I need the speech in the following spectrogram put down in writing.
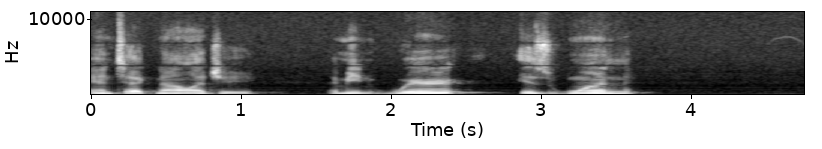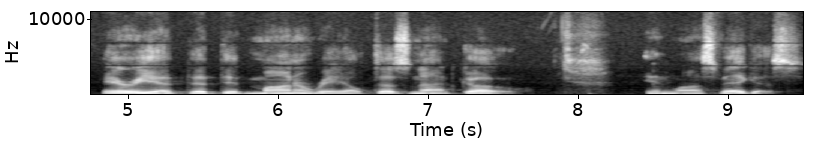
and technology. I mean, where is one area that the monorail does not go in Las Vegas?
